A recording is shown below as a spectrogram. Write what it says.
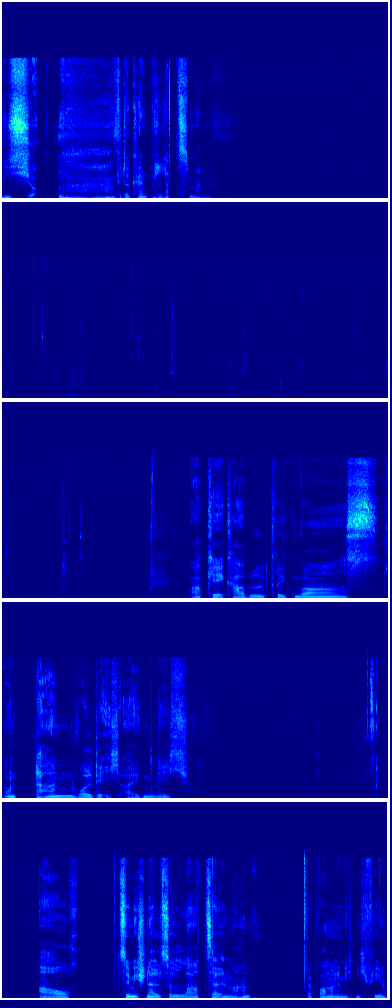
So. Wieder kein Platz, Mann. Okay, Kabel kriegen wir. Und dann wollte ich eigentlich auch ziemlich schnell Solarzellen machen. Da brauchen wir nämlich nicht viel.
